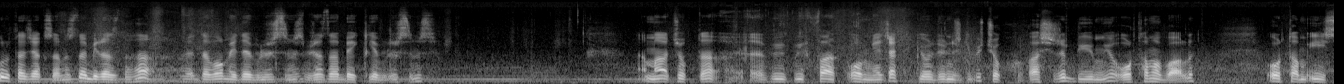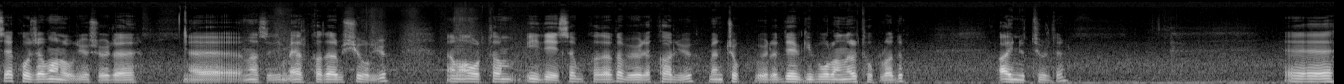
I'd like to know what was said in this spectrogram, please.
Kurutacaksanız da biraz daha e, devam edebilirsiniz. Biraz daha bekleyebilirsiniz. Ama çok da e, büyük bir fark olmayacak. Gördüğünüz gibi çok aşırı büyümüyor. Ortama bağlı. Ortam iyiyse kocaman oluyor. Şöyle e, nasıl diyeyim el kadar bir şey oluyor. Ama ortam iyi değilse bu kadar da böyle kalıyor. Ben çok böyle dev gibi olanları topladım. Aynı türden. Ee,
